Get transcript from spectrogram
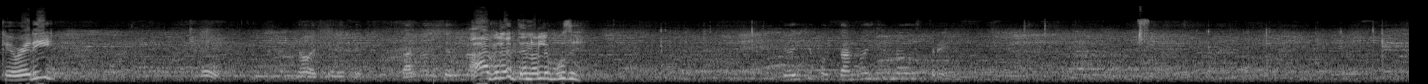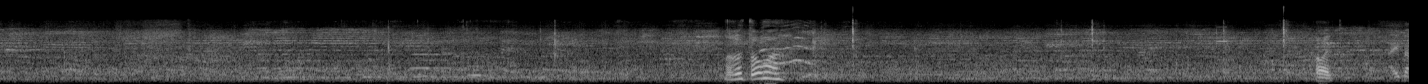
Okay, ready? Oh, no, espérate. Calma, dice uno. Ah, espérate, no le puse. Yo dije, pues calma, dice uno, dos, tres. No lo toma. Ay, Ahí va,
